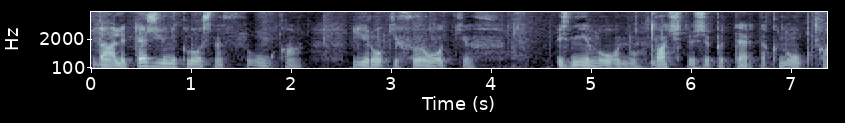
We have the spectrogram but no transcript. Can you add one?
Далі теж юніклошна сумка. Їй років і років. Із нейлону. Бачите, вже потерта кнопка.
